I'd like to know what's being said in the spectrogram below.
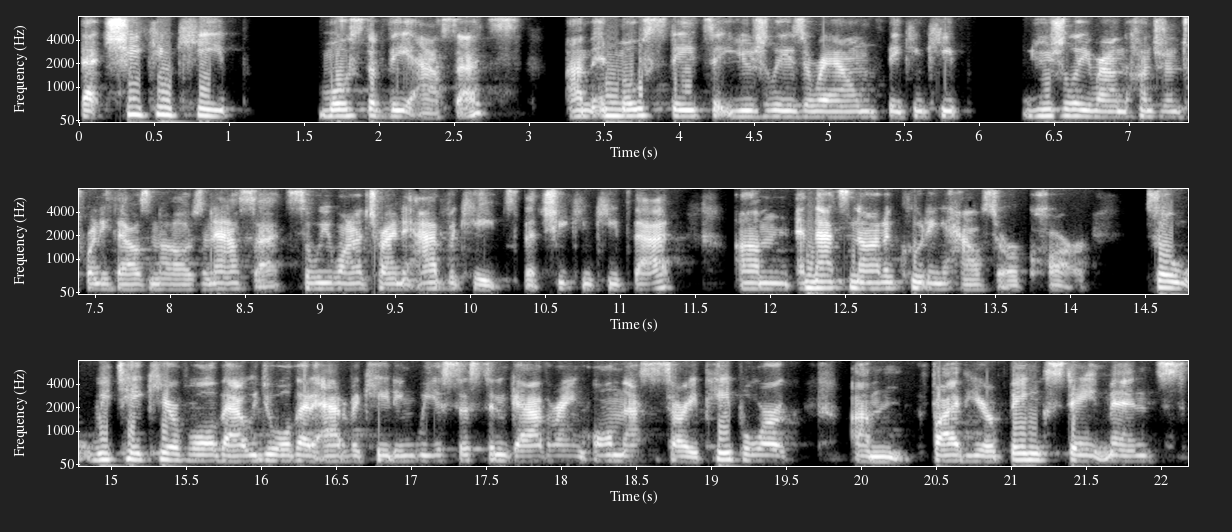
that she can keep most of the assets. Um, in most states, it usually is around, they can keep usually around $120,000 in assets. So we want to try and advocate that she can keep that. Um, and that's not including a house or a car. So we take care of all that. We do all that advocating. We assist in gathering all necessary paperwork, um, five-year bank statements,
